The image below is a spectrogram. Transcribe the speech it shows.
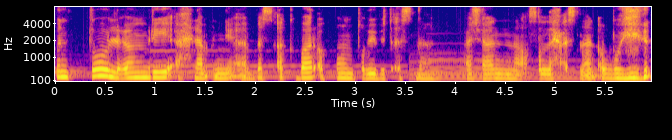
كنت طول عمري أحلم إني بس أكبر أكون طبيبة أسنان عشان أصلح أسنان أبوي.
